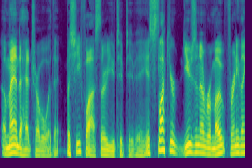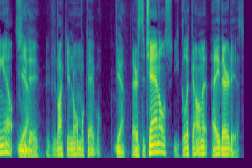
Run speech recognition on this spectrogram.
Amanda had trouble with it, but she flies through YouTube TV. It's like you're using a remote for anything else Yeah. you do. If you like your normal cable. Yeah. There's the channels. You click on it. Hey, there it is.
